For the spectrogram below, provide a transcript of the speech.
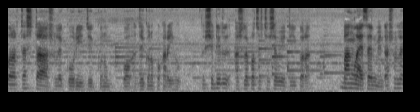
করার চেষ্টা আসলে করি, যে কোনো যে কোনো প্রকারেই হোক। তো সেটির আসলে প্রচেষ্টা হিসাবে এটি করা। বাংলা অ্যাসাইনমেন্ট আসলে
